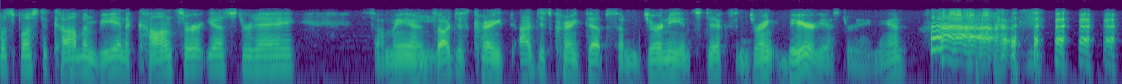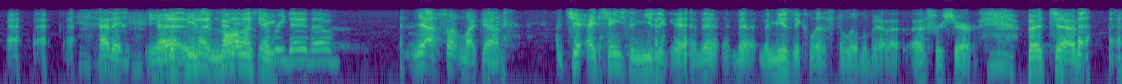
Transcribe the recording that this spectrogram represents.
was supposed to come and be in a concert yesterday. So man, Hmm. so I just cranked I just cranked up some Journey and Styx and drank beer yesterday, man. had it yeah, had that some like every day, though? Yeah, something like that. I, ch- I changed the music uh, the, the the music list a little bit. That, that's for sure. But um,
